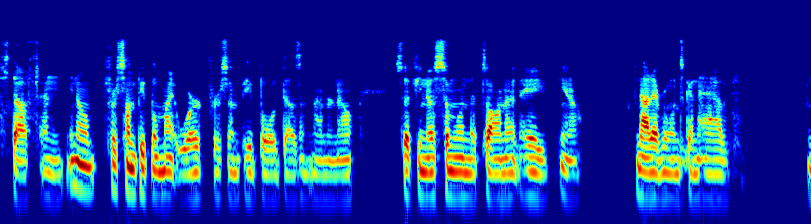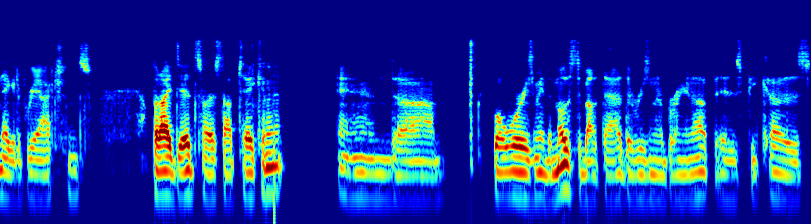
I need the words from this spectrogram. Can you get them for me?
stuff. And, you know, for some people it might work, for some people it doesn't. I don't know. So if you know someone that's on it, hey, you know, not everyone's going to have negative reactions. But I did, so I stopped taking it. And um, what worries me the most about that, the reason I bring it up is because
